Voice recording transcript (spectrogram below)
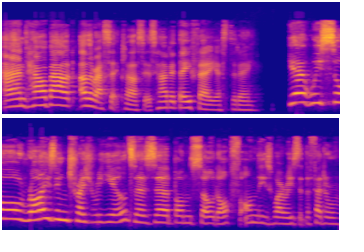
And how about other asset classes? How did they fare yesterday? Yeah, we saw rising Treasury yields as uh, bonds sold off on these worries that the Federal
